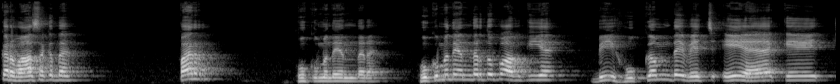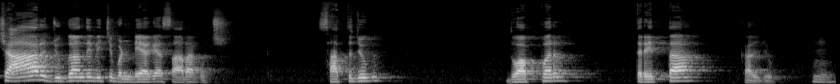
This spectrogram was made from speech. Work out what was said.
ਕਰਵਾ ਸਕਦਾ ਪਰ ਹੁਕਮ ਦੇ ਅੰਦਰ ਹੈ। ਹੁਕਮ ਦੇ ਅੰਦਰ ਤੋਂ ਭਾਵ ਕੀ ਹੈ? ਵੀ ਹੁਕਮ ਦੇ ਵਿੱਚ ਇਹ ਹੈ ਕਿ ਚਾਰ ਯੁੱਗਾਂ ਦੇ ਵਿੱਚ ਵੰਡਿਆ ਗਿਆ ਸਾਰਾ ਕੁਝ ਸਤਜੁਗ ਦੁਆਪਰ ਤ੍ਰੇਤਾ ਕਲਯੁਗ। ਹੂੰ।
